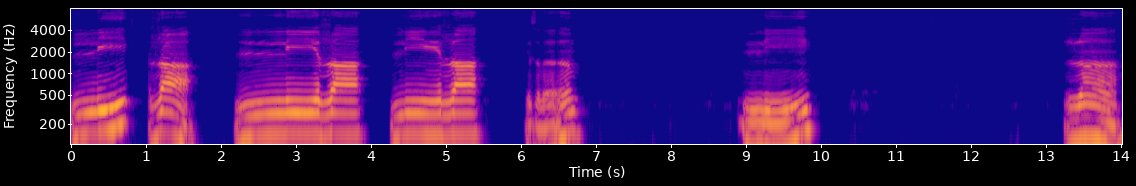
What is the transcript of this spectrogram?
Lira. Lira. Lira. Yazalım. Li. Ra.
